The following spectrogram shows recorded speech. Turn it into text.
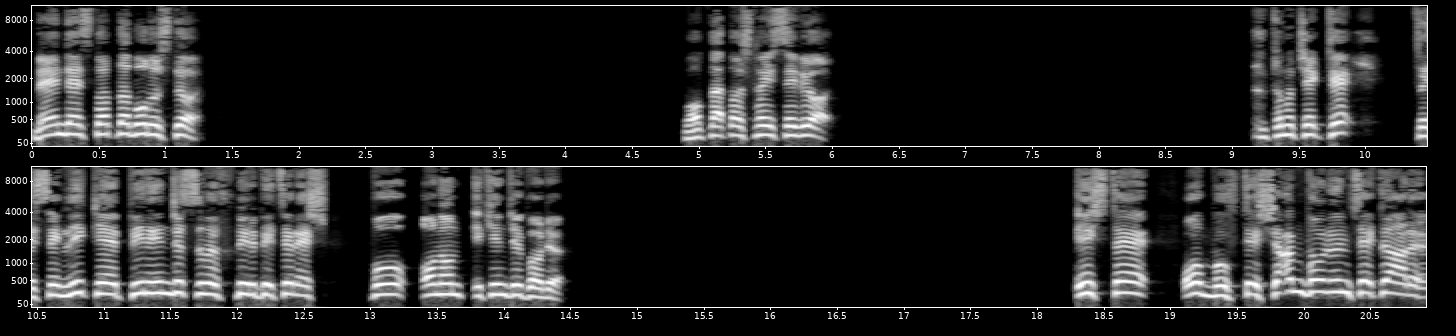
Mendes topla buluştu. Topla koşmayı seviyor. Tutumu çekti. Kesinlikle birinci sınıf bir bitiriş. Bu onun ikinci golü. İşte o muhteşem golün tekrarı.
